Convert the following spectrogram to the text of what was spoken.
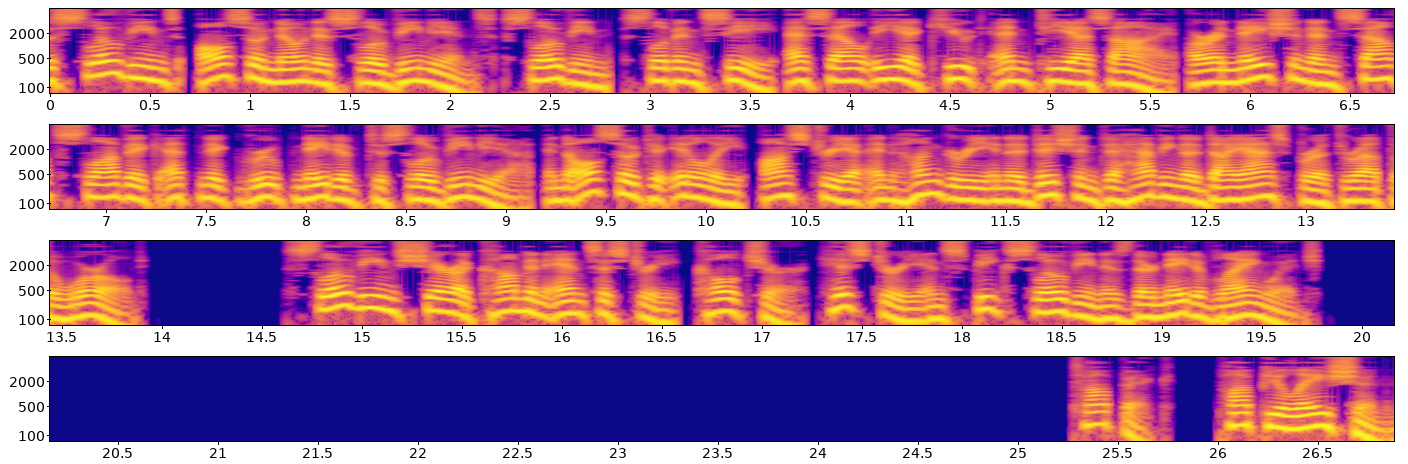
The Slovenes, also known as Slovenians Slovene, Slovenci SLE acute NTSI, are a nation and South Slavic ethnic group native to Slovenia, and also to Italy, Austria and Hungary in addition to having a diaspora throughout the world. Slovenes share a common ancestry, culture, history and speak Slovene as their native language. Population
